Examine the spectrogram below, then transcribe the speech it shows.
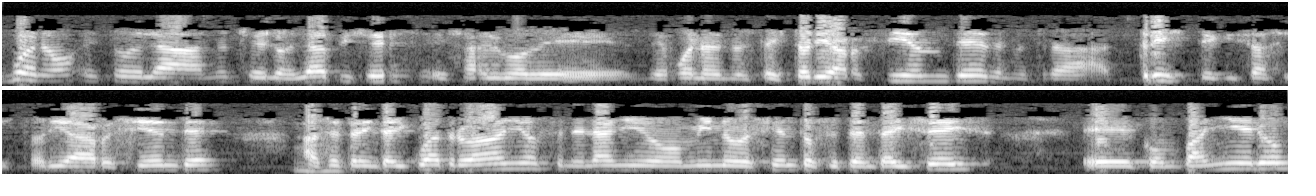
bueno, esto de la Noche de los Lápices es algo de, bueno, de nuestra historia reciente, de nuestra triste quizás historia reciente. Hace 34 años, en el año 1976, eh, compañeros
